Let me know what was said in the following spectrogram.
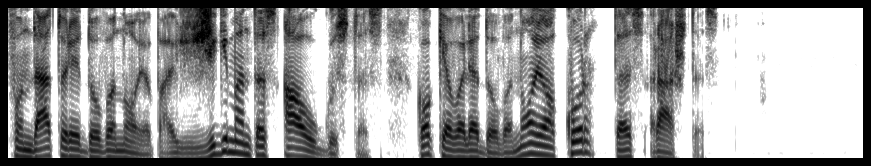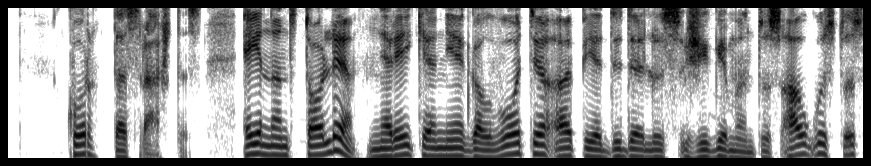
fundatoriai dovanojo? Pavyzdžiui, Žygimantas Augustas. Kokią valią dovanojo, kur tas raštas? Kur tas raštas. Einant toli, nereikia nie galvoti apie didelius žygimantus Augustus,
